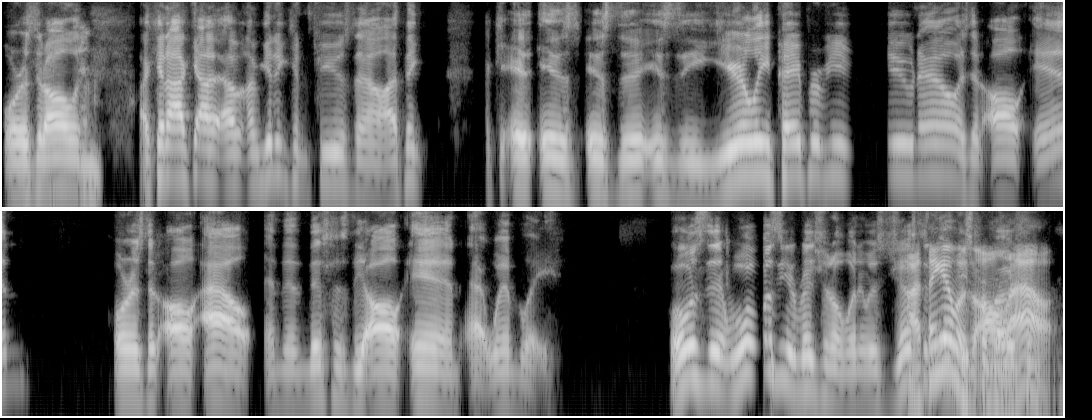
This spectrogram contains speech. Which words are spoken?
Or is it all? In, I cannot. I, I I'm getting confused now. I think is is the is the yearly pay per view now? Is it all in? or is it all out? And then this is the all in at Wembley. What was the what was the original when it was just? I think it was promotion? all out.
